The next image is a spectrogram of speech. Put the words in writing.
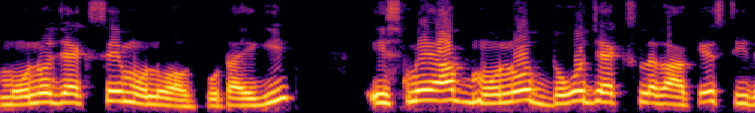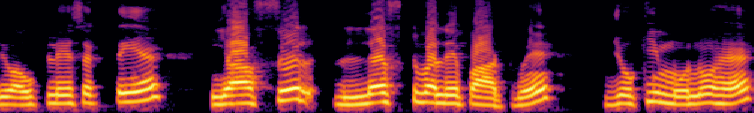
मोनो जैक से मोनो आउटपुट आएगी। इसमें आप मोनो दो जैक्स लगा के स्टीरियो आउट ले सकते हैं, या फिर लेफ़्ट वाले पार्ट में, जो कि मोनो है,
